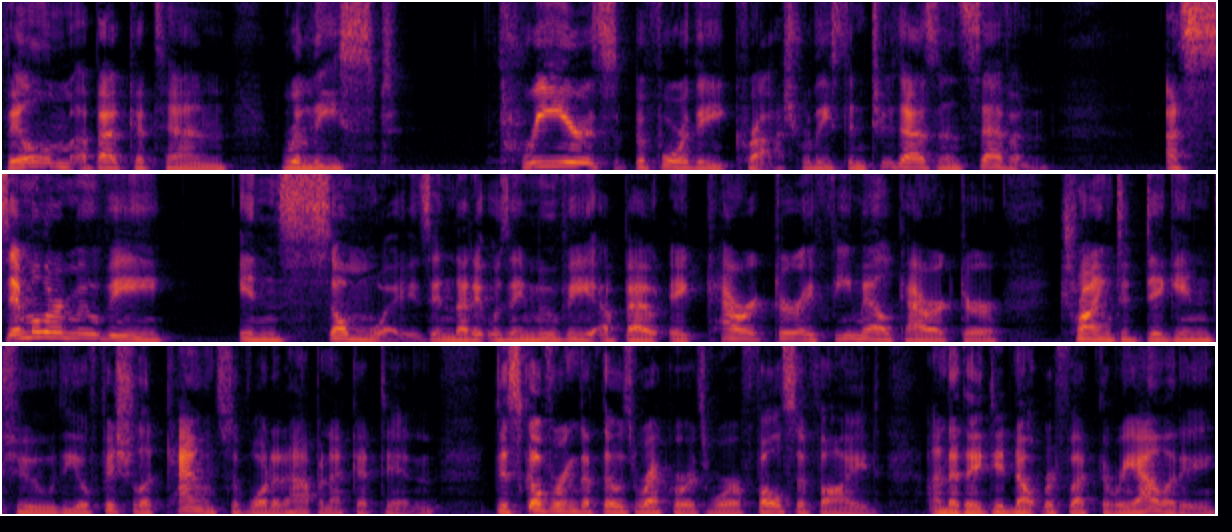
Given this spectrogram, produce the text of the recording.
film about Katyn released three years before the crash, released in 2007. A similar movie in some ways, in that it was a movie about a character, a female character, trying to dig into the official accounts of what had happened at Katyn, discovering that those records were falsified and that they did not reflect the reality.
